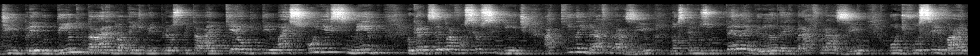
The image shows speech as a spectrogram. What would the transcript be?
de emprego dentro da área do atendimento pré-hospitalar e quer obter mais conhecimento, eu quero dizer para você o seguinte: aqui na Ibraf Brasil nós temos o Telegram da Ibraf Brasil, onde você vai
